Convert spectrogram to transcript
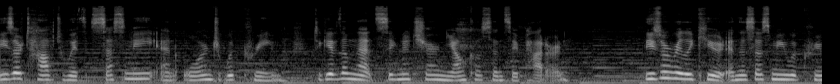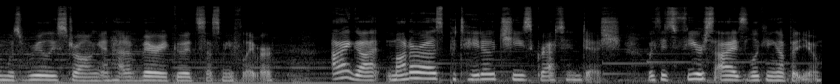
These are topped with sesame and orange whipped cream to give them that signature Nyanko Sensei pattern. These were really cute, and the sesame whipped cream was really strong and had a very good sesame flavor. I got Madara's potato cheese gratin dish, with his fierce eyes looking up at you.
